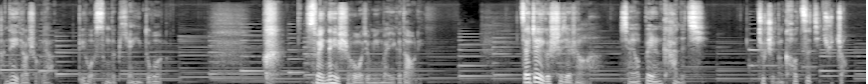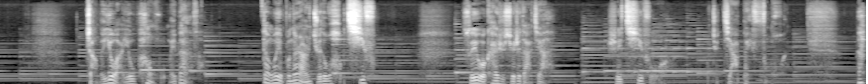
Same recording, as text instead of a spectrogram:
可那条手链比我送的便宜多了，所以那时候我就明白一个道理：在这个世界上啊，想要被人看得起，就只能靠自己去挣。长得又矮又胖，我没办法，但我也不能让人觉得我好欺负，所以我开始学着打架。谁欺负我，我就加倍奉还。哎，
